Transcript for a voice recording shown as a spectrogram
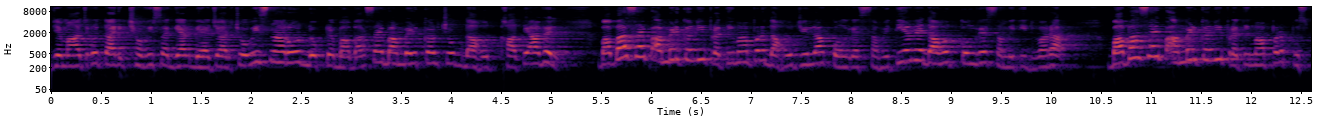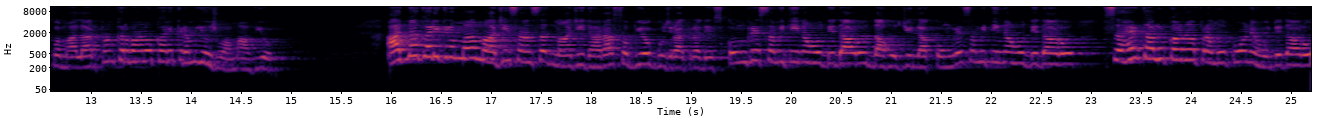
જેમાં આજરોજ તારીખ છવ્વીસ અગિયાર બે હજાર ચોવીસના રોજ ડૉક્ટર બાબા સાહેબ આંબેડકર ચોક દાહોદ ખાતે આવેલ. બાબા સાહેબ આંબેડકરની પ્રતિમા પર દાહોદ જિલ્લા કોંગ્રેસ સમિતિ અને દાહોદ કોંગ્રેસ સમિતિ દ્વારા બાબા સાહેબ આંબેડકરની પ્રતિમા પર પુષ્પમાલા અર્પણ કરવાનો કાર્યક્રમ યોજવામાં આવ્યો. આજના કાર્યક્રમમાં માજી સાંસદ, માજી ધારાસભ્યો, ગુજરાત પ્રદેશ કોંગ્રેસ સમિતિના હોદ્દેદારો, દાહોદ જિલ્લા કોંગ્રેસ સમિતિના હોદ્દેદારો, શહેર તાલુકાના પ્રમુખો અને હોદ્દેદારો,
